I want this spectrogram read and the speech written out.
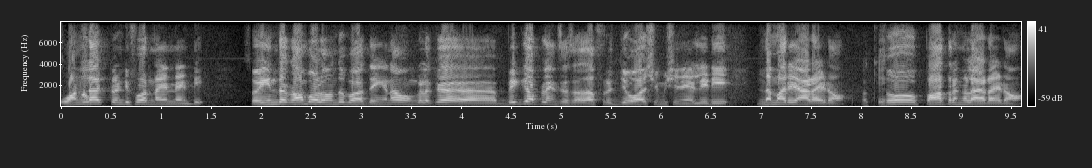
one lakh twenty four nine ninety so இந்த காம்போவில் வந்து பார்த்தீங்கன்னா உங்களுக்கு பிக் அப்ளைன்சஸ் அதாவது ஃப்ரிட்ஜ் வாஷிங் மிஷின் எல்இடி இந்த மாதிரி ஆட் ஆகிடும். ஸோ பாத்திரங்கள் ஆட் ஆகிடும்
